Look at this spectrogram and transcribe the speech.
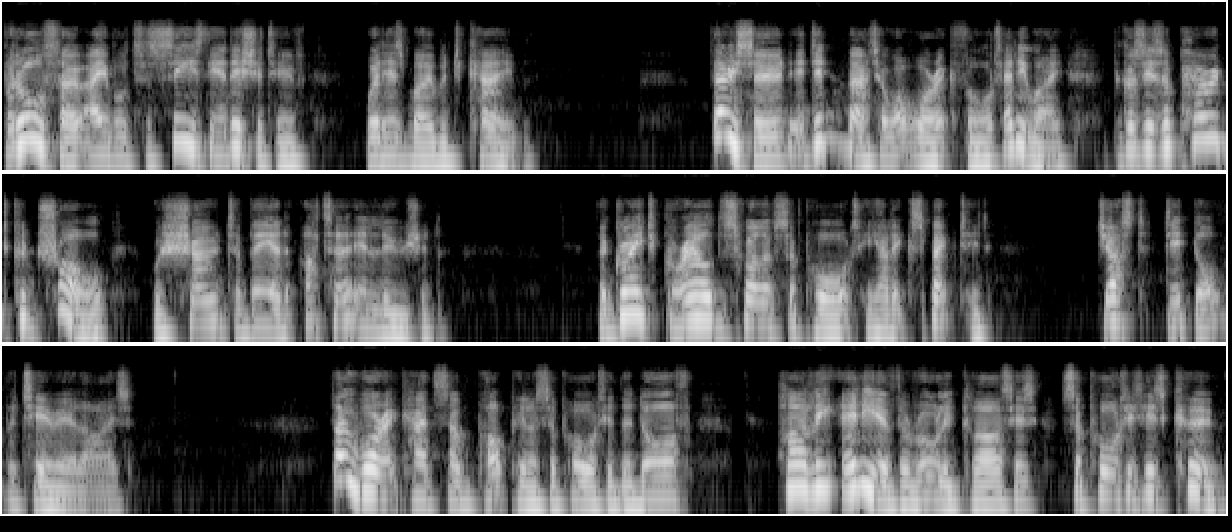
but also able to seize the initiative when his moment came. Very soon it didn't matter what Warwick thought anyway, because his apparent control was shown to be an utter illusion. The great groundswell of support he had expected just did not materialize. Though Warwick had some popular support in the north, hardly any of the ruling classes supported his coup.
